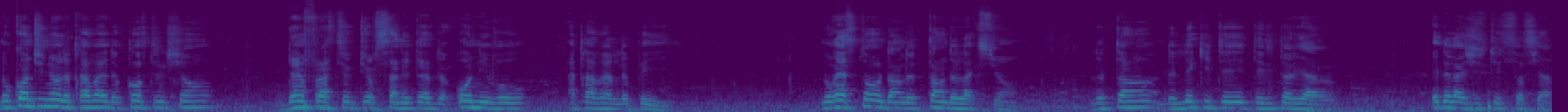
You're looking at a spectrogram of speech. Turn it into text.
nous continuons le travail de construction d'infrastructures sanitaires de haut niveau à travers le pays. Nous restons dans le temps de l'action, le temps de l'équité territoriale et de la justice sociale,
